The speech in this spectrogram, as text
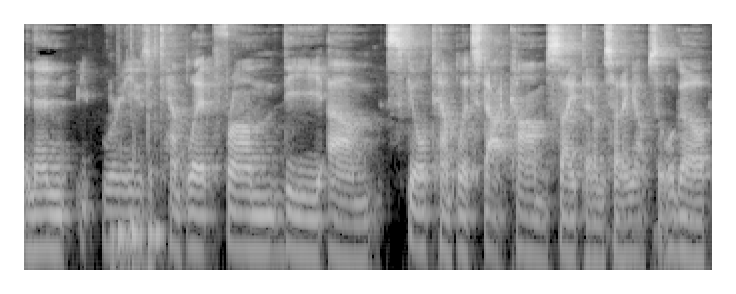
And then we're going to use a template from the um, skilltemplates.com site that I'm setting up. So we'll go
